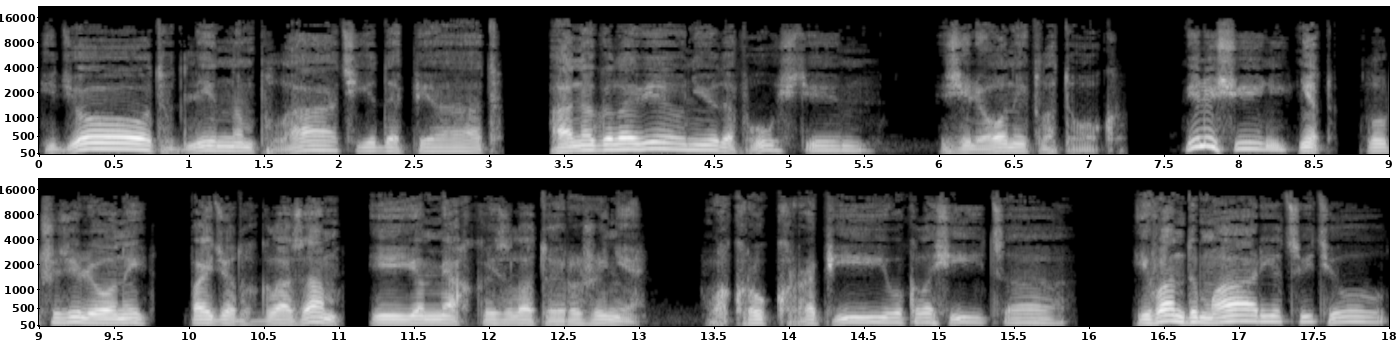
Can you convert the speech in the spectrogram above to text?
идет в длинном платье до пят, а на голове у нее, допустим, зеленый платок. Или синий, нет, лучше зеленый, пойдет к глазам и ее мягкой золотой рыжине. Вокруг крапива колосится, Иван да Марья цветет,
